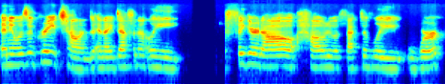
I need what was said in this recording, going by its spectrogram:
And it was a great challenge. And I definitely figured out how to effectively work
